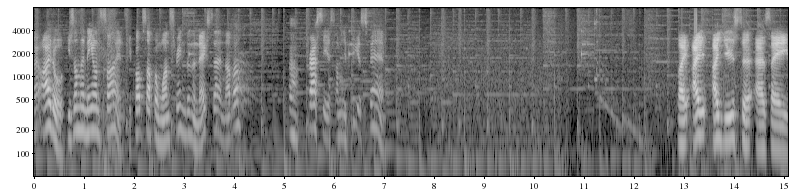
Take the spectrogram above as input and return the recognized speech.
My idol, he's on the neon signs. He pops up on one screen, then the next, then another. Oh, Crassius, I'm your biggest fan. Like I I used it as a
